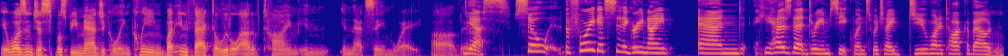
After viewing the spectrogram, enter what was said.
it wasn't just supposed to be magical and clean, but in fact a little out of time in in that same way. Uh, there. yes so before he gets to the green knight and he has that dream sequence which i do want to talk about Mhm.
